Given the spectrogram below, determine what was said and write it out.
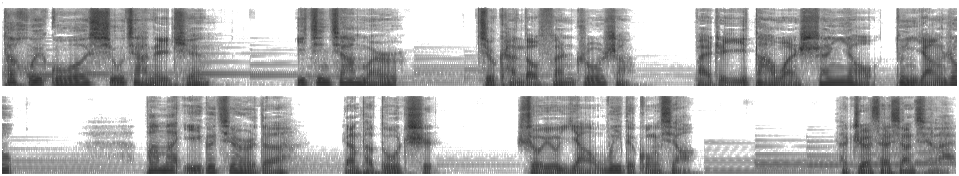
他回国休假那天，一进家门，就看到饭桌上摆着一大碗山药炖羊肉，爸妈一个劲儿的让他多吃。说有养胃的功效，他这才想起来，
